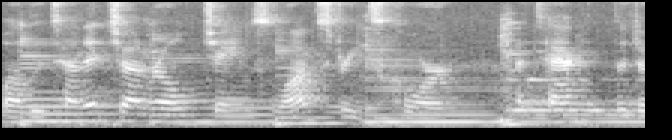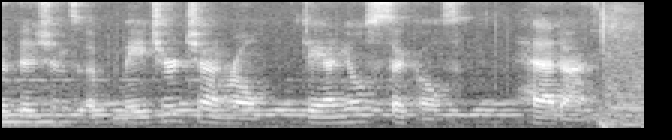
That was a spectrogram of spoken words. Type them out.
while Lieutenant General James Longstreet's corps attacked the divisions of Major General Daniel Sickles head on.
